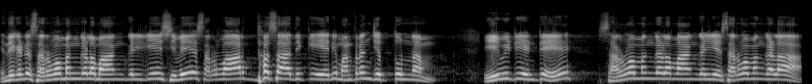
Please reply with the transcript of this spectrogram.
ఎందుకంటే సర్వమంగళ మాంగళ్యే శివే సర్వార్థ సాధికే అని మంత్రం చెప్తున్నాం. ఏమిటి అంటే సర్వమంగళ మాంగళ్యే సర్వమంగళ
